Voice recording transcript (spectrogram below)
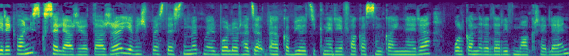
Երեկվանից սկսել է աժիոտաժը եւ ինչպես տեսնում եք մեր բոլոր հակաբիոտիկները եւ հակասնկայինները պոլկաները լրիվ մաքրել են։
